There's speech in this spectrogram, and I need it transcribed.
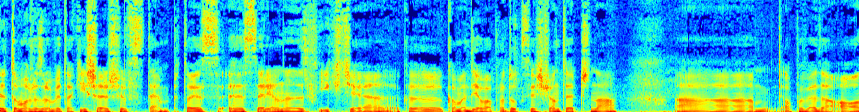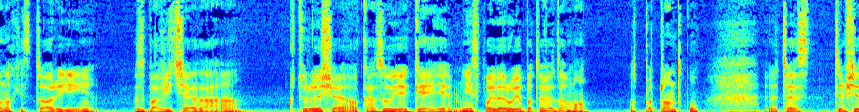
Y, To może zrobię taki szerszy wstęp. To jest e, serial na Netflixie, komediowa produkcja świąteczna. Opowiada on o historii Zbawiciela, który się okazuje gejem. Nie spoileruję, bo to wiadomo od początku. Y, To jest, tym się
